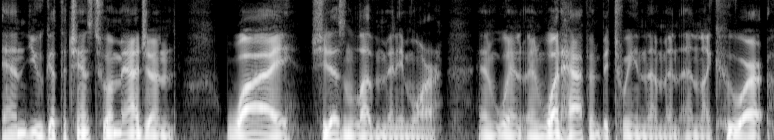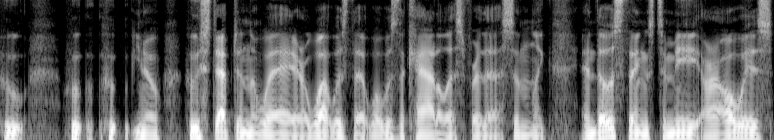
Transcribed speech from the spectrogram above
and you get the chance to imagine why she doesn't love him anymore, and when and what happened between them, and, and like who are who who who you know who stepped in the way or what was the what was the catalyst for this? And like and those things to me are always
